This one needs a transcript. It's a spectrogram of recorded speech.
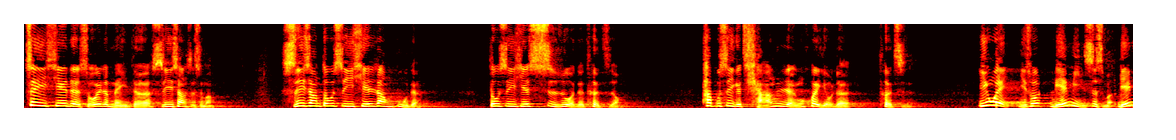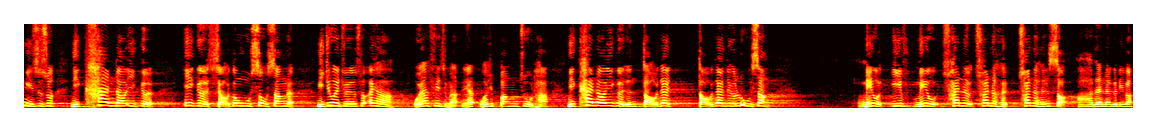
这一些的所谓的美德，实际上是什么？实际上都是一些让步的，都是一些示弱的特质哦。它不是一个强人会有的特质，因为你说怜悯是什么？怜悯是说你看到一个一个小动物受伤了，你就会觉得说：“哎呀，我要去怎么样？你要我要去帮助他。”你看到一个人倒在倒在这个路上。没有衣服，没有穿的，穿的很穿的很少啊，在那个地方，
